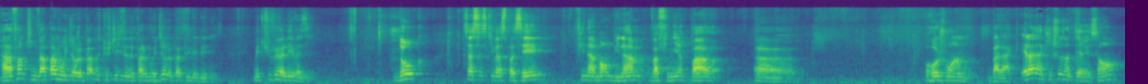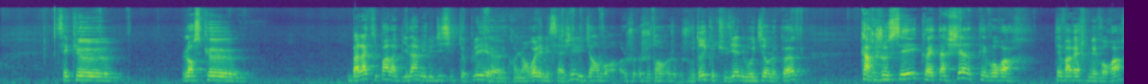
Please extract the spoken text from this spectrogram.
À la fin, tu ne vas pas maudire le peuple parce que je t'ai dit de ne pas le maudire, le peuple il est béni. Mais tu veux aller, vas-y. Donc, ça c'est ce qui va se passer. Finalement, Bilam va finir par euh, rejoindre Balak. Et là, il y a quelque chose d'intéressant c'est que lorsque Balak il parle à Bilam, il lui dit s'il te plaît, euh, quand il envoie les messagers, il lui dit je, je, voudrais que tu viennes maudire le peuple, car je sais que ta chair tevorach, tevarech mevorach,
